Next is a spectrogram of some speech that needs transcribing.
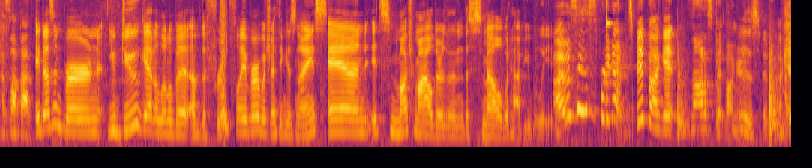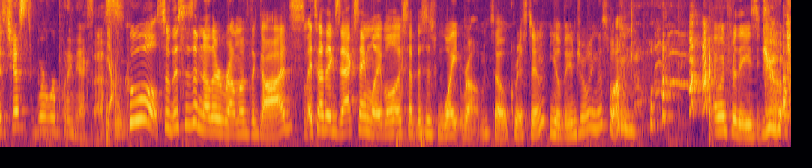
That's not bad. It doesn't burn. You do get a little bit of the fruit flavor, which I think is nice, and it's much milder than the smell would have you believe. I would say this is pretty good. Spit bucket. It's not a spit bucket. It is a spit bucket. It's just where we're putting the excess. Yeah. Cool. So this is another rum of the gods. It's got the exact same label, except this is white rum. So Kristin, you'll be enjoying this one. I went for the easy joke.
